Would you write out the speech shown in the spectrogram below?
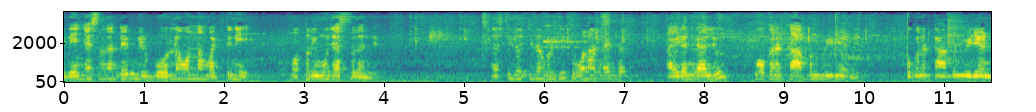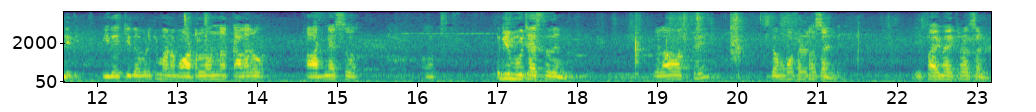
ఇది ఏం చేస్తుందంటే మీరు బోర్లో ఉన్న మట్టిని మొత్తం రిమూవ్ చేస్తుందండి. నెక్స్ట్ ఇది వచ్చేటప్పటికి twelve hundred iodine value coconut carbon media అండి. కోకోనట్ కార్బన్ మీడియా అండి ఇది. ఇది వచ్చేటప్పటికి మన వాటర్లో ఉన్న కలరు హార్డ్నెస్ రిమూవ్ చేస్తుందండి. ఇలా వస్తే జంబో ఫిల్టర్స్ అండి. ఈ ఫైవ్ మైక్రోన్స్ అండి.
